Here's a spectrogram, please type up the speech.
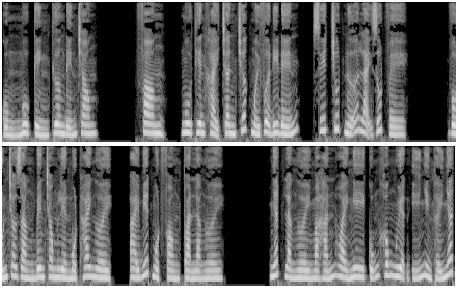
cùng Ngu Kình Thương đến trong. Phòng, Ngu Thiên Khải chân trước mới vừa đi đến, suýt chút nữa lại rút về. Vốn cho rằng bên trong liền một hai người, ai biết một phòng toàn là người. Nhất là người mà hắn hoài nghi cũng không nguyện ý nhìn thấy nhất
